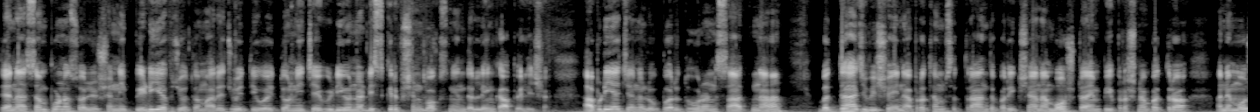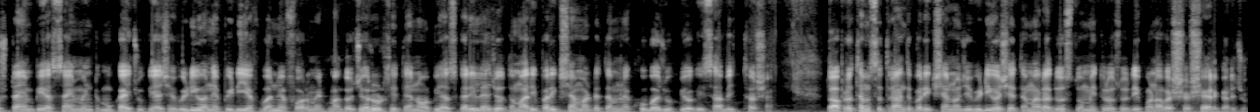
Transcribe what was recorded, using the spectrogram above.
તેના સંપૂર્ણ સોલ્યુશનની પીડીએફ જો તમારે જોઈતી હોય તો નીચે વિડીયોના ડિસ્ક્રિપ્શન બોક્સની અંદર લિંક આપેલી છે. આપણી આ ચેનલ ઉપર ધોરણ સાતના બધા જ વિષયના પ્રથમ સત્રાંત પરીક્ષાના મોસ્ટ આઈએમપી પ્રશ્નપત્ર અને મોસ્ટ આઈએમપી અસાઇનમેન્ટ મુકાઈ ચૂક્યા છે વીડિયો અને પીડીએફ બંને ફોર્મેટમાં. તો જરૂરથી તેનો અભ્યાસ કરી લેજો, તમારી પરીક્ષા માટે તમને ખૂબ જ ઉપયોગી સાબિત થશે. તો આ પ્રથમ સત્રાંત પરીક્ષાનો જે વીડિયો છે, તમારા દોસ્તો મિત્રો સુધી પણ અવશ્ય શેર કરજો.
